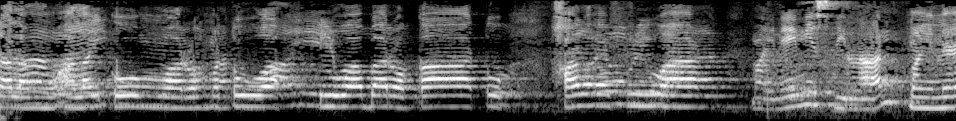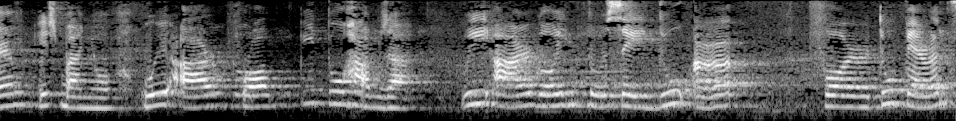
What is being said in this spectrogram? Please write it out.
Assalamualaikum warahmatullahi wabarakatuh. Hello everyone. My name is Dilan. My name is Banyu. We are from P2 Hamzah. We are going to say dua for two parents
